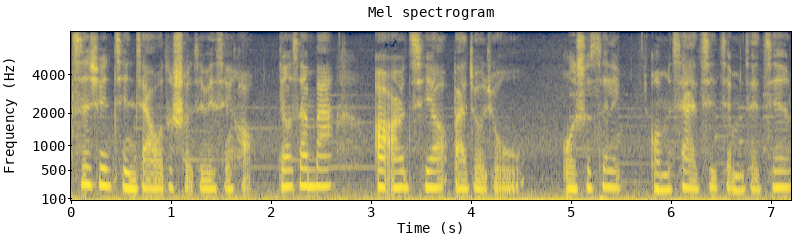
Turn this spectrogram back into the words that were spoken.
咨询请加我的手机微信号：幺三八二二七幺八九九五，我是司令，我们下期节目再见。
